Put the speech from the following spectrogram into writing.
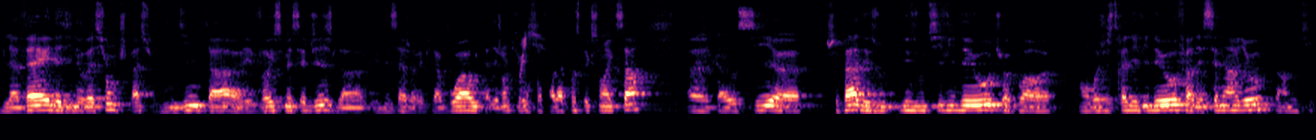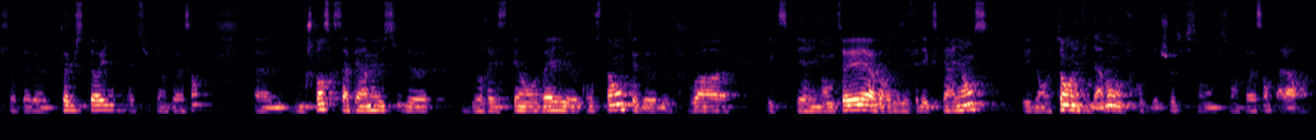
de la veille, des innovations. Je sais pas, sur LinkedIn, tu as les voice messages, là, les messages avec la voix, où tu as des gens qui vont faire la prospection avec ça. Euh, tu as aussi, euh, je sais pas, des, des, outils vidéo, tu vas pouvoir enregistrer des vidéos, faire des scénarios. Tu as un outil qui s'appelle Tolstoy là-dessus qui est intéressant. donc je pense que ça permet aussi de, de rester en veille constante et de, de, pouvoir expérimenter, avoir des effets d'expérience. Et dans le temps, évidemment, on trouve des choses qui sont, qui sont intéressantes. Alors,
